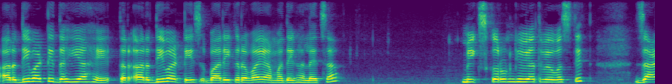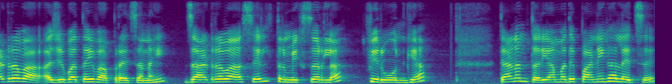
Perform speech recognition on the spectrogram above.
अर्धी वाटी दही आहे तर अर्धी वाटीच बारीक रवा यामध्ये घालायचा. मिक्स करून घेऊयात व्यवस्थित. जाड रवा अजिबातही वापरायचा नाही. जाड रवा असेल तर मिक्सरला फिरवून घ्या. त्यानंतर यामध्ये पाणी घालायचं आहे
